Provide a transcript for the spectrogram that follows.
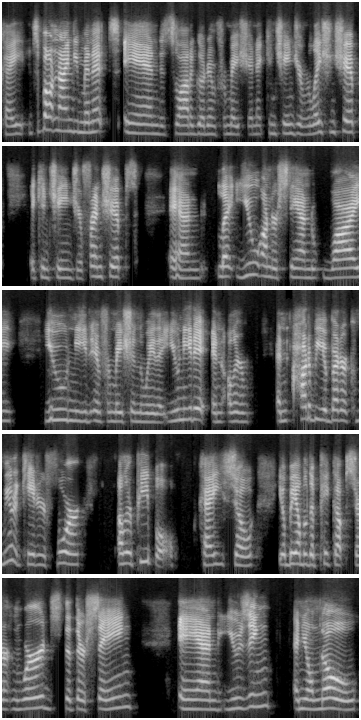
Okay. It's about 90 minutes and it's a lot of good information. It can change your relationship, it can change your friendships, and let you understand why you need information the way that you need it and other and how to be a better communicator for other people okay? So you'll be able to pick up certain words that they're saying and using and you'll know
